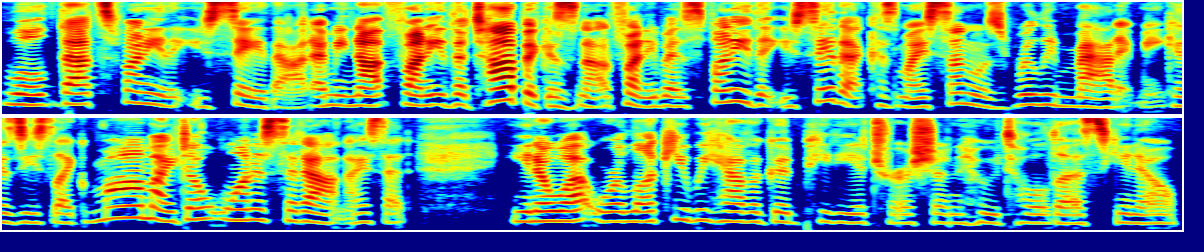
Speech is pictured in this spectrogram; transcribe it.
Well, that's funny that you say that. I mean, not funny. The topic is not funny, but it's funny that you say that because my son was really mad at me because he's like, Mom, I don't want to sit out. And I said, You know what? We're lucky we have a good pediatrician who told us, you know,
